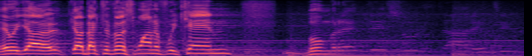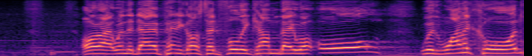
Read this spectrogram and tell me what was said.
Here we go. Go back to verse 1 if we can. All right, when the day of Pentecost had fully come, they were all with one accord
